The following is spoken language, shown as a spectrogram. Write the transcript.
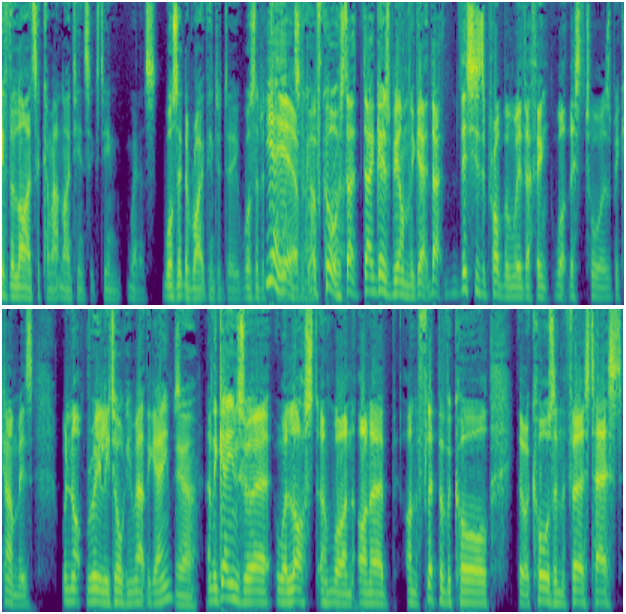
if the Lions had come out 1916 winners. Was it the right thing to do? Was it a yeah, yeah, of, of course. That that goes beyond the game. That this is the problem with I think what this tour has become is we're not really talking about the games. Yeah. and the games were were lost and won on a on a flip of a call. There were calls in the first test.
